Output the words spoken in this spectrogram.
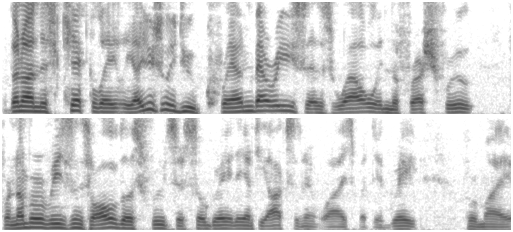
I've been on this kick lately. I usually do cranberries as well in the fresh fruit for a number of reasons. All of those fruits are so great antioxidant wise, but they're great for my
